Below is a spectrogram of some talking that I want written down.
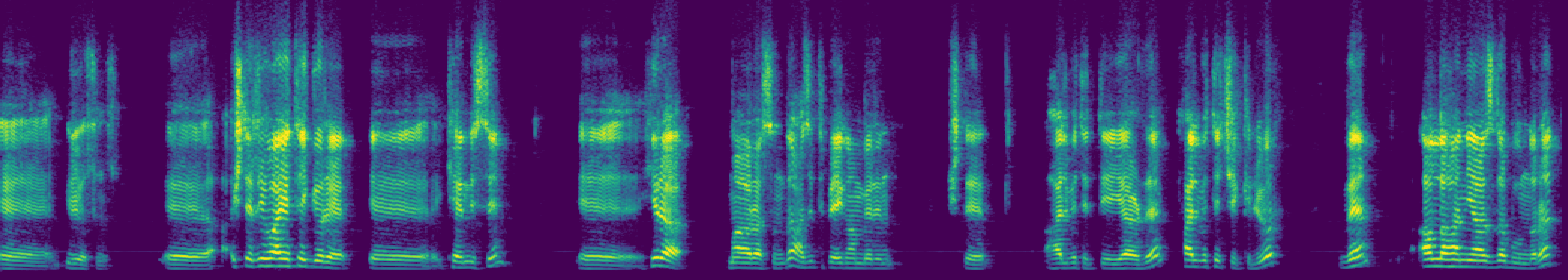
e, biliyorsunuz. E, işte rivayete göre e, kendisi e, Hira mağarasında Hazreti Peygamber'in işte halvet ettiği yerde halvete çekiliyor ve Allah'a niyazda bulunarak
